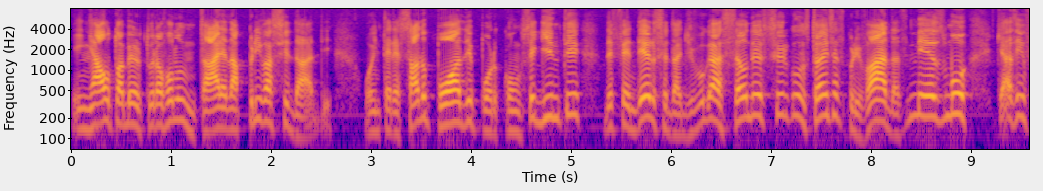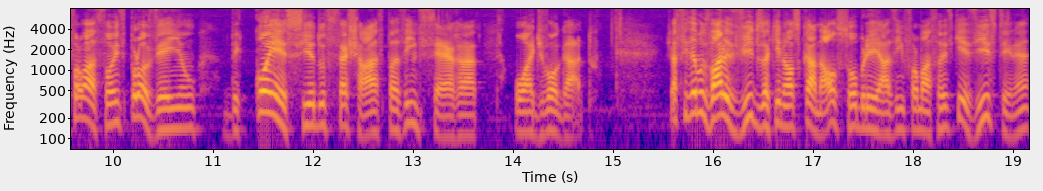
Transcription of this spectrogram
em autoabertura voluntária da privacidade. O interessado pode, por conseguinte, defender-se da divulgação de circunstâncias privadas, mesmo que as informações provenham de conhecidos, fecha aspas, encerra o advogado. Já fizemos vários vídeos aqui no nosso canal sobre as informações que existem, né?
